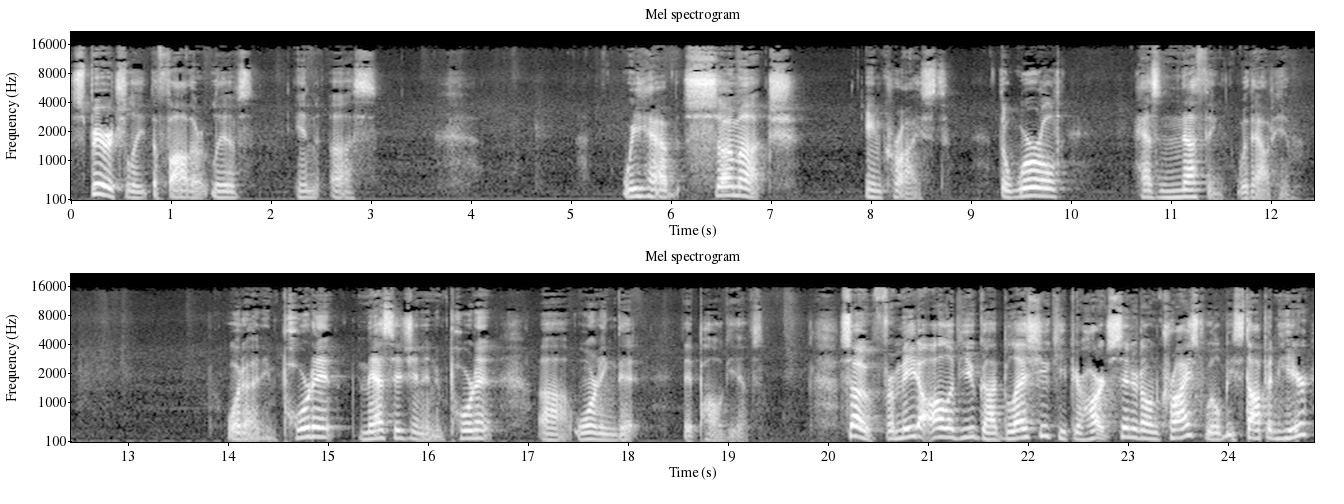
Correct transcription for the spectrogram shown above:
spiritually, the Father lives in us. We have so much in Christ. The world has nothing without Him. What an important message and an important uh, warning that, that Paul gives. So, from me to all of you, God bless you. Keep your heart centered on Christ. We'll be stopping here.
